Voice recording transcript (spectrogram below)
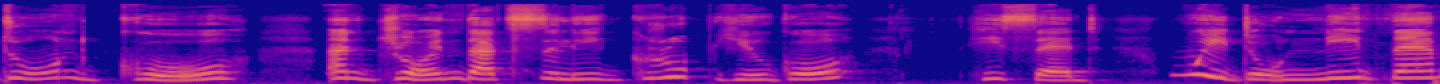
Don't go and join that silly group, Hugo, he said. We don't need them.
